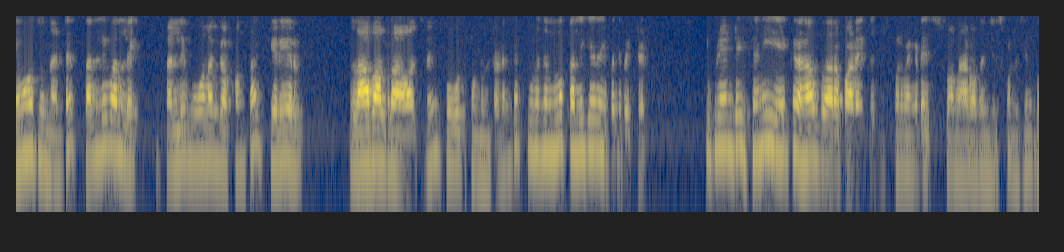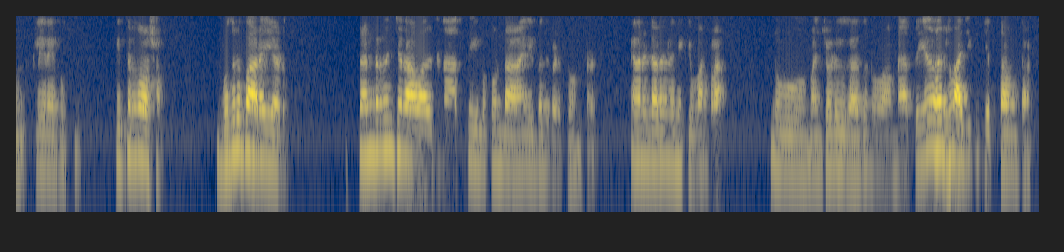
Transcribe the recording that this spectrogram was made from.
ఏమవుతుందంటే తల్లి వల్లే తల్లి మూలంగా కొంత కెరియర్ లాభాలు రావాల్సినవి పోగొట్టుకుంటుంటాడు. అంటే పూర్వజన్మలో తల్లికి ఏదో ఇబ్బంది పెట్టాడు. ఇప్పుడు ఏంటి శని ఏ గ్రహాల ద్వారా పాడైతే చూసుకొని వెంకటేశ్వర స్వామి ఆరాధన చేసుకోండి. సింపుల్ క్లియర్ అయిపోతుంది. పితృదోషం. బుధుడు పాడయ్యాడు. తండ్రి నుంచి రావాల్సిన ఆస్తి ఇవ్వకుండా ఆయన ఇబ్బంది పెడుతూ ఉంటాడు. ఏమనంటారు? నేను నీకు ఇవ్వనురా నువ్వు మంచోడివి కాదు. నువ్వు అమ్మేస్తా. ఏదో లాజిక్ చెప్తా ఉంటాడు.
